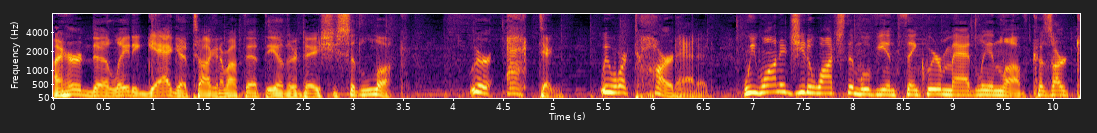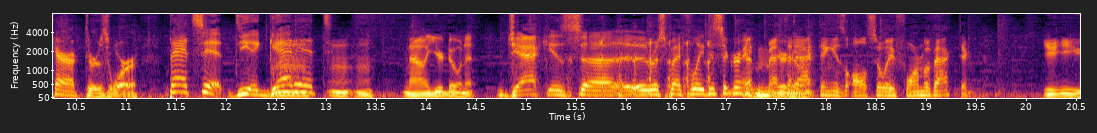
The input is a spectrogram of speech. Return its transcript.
I heard uh, Lady Gaga talking about that the other day. She said, Look, we're acting. We worked hard at it. We wanted you to watch the movie and think we were madly in love because our characters were. That's it. Do you get it? Mm-mm. No, you're doing it. Jack is uh, respectfully disagreeing. Method acting is also a form of acting. You, you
